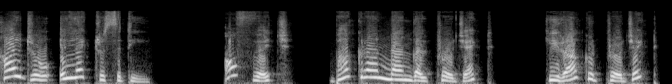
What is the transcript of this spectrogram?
hydroelectricity, of which Bhakra Nangal project, Hirakud project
